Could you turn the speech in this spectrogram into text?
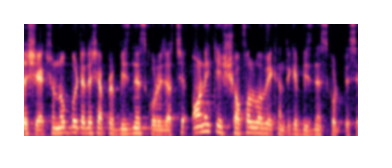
দেশে, একশো নব্বইটা দেশে আপনার বিজনেস করে যাচ্ছে। অনেকেই সফলভাবে এখান থেকে বিজনেস করতেছে।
